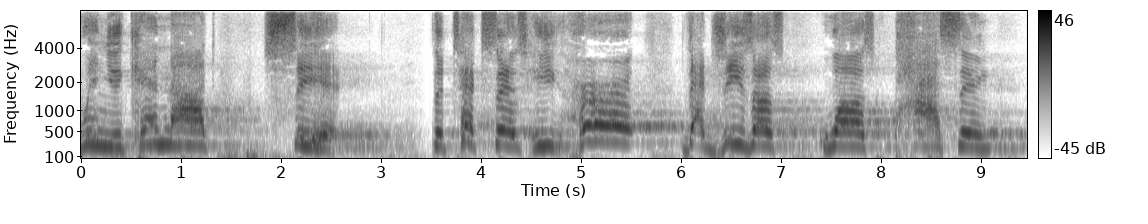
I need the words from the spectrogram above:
when you cannot see it. The text says he heard that Jesus was passing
